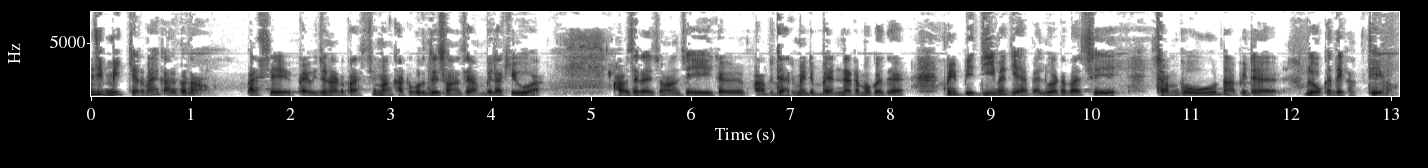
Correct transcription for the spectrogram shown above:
ඉතින් මෙච්චරමයි කල්පනාව. පස්සේ පැවිදුණාට පස්සේ මම කටුකුරුදේ සංසය හම්බෙලා කිව්වා. අවසරයි සංසය ඒක අභිධර්මයේ බැන්නට මොකද මේ බෙදීම දිහා බැලුවට පස්සේ සම්පූර්ණ අපිට ලෝක දෙකක් තියෙනවා.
